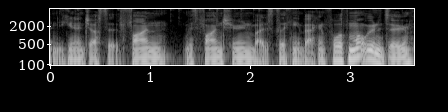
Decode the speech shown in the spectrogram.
and you can adjust it fine with fine tune by just clicking it back and forth. And what we're to do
